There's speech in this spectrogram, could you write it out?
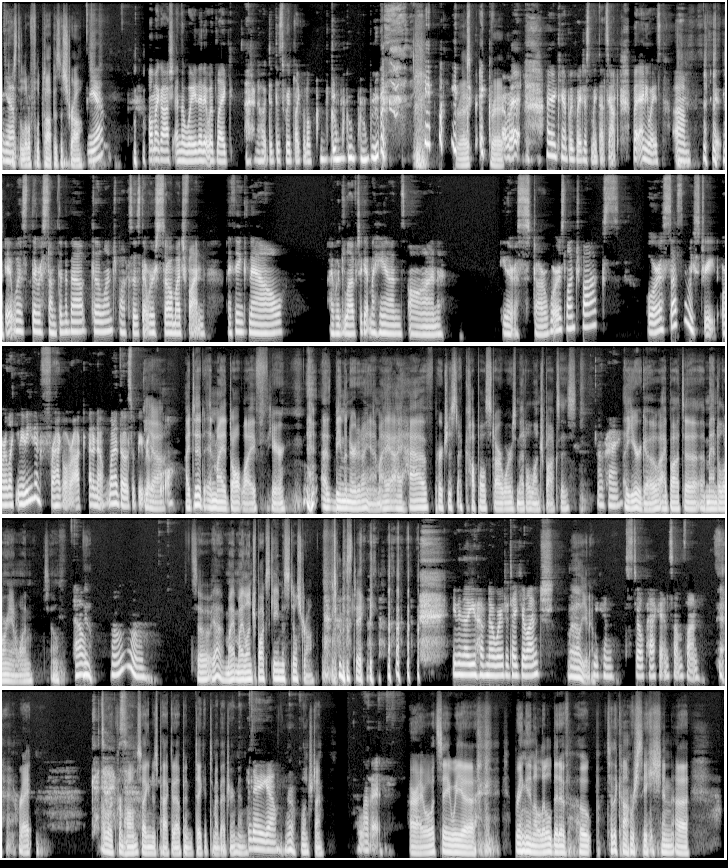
Yep. just the little flip top as a straw. Yep. oh my gosh. And the way that it would like, I don't know, it did this weird like little goop, goop, goop, goop, goop. Right, drink right. from it. I can't believe I just made that sound. But anyways, um, it, it was, there was something about the lunch boxes that were so much fun. I think now I would love to get my hands on either a Star Wars lunchbox or a Sesame Street or like maybe even Fraggle Rock. I don't know. One of those would be really Yeah. cool. I did in my adult life here, as being the nerd that I am, I, I have purchased a couple Star Wars metal lunch boxes. Okay. A year ago, I bought a, a Mandalorian one. So, Oh. Yeah. Oh. so yeah, my, my lunchbox game is still strong to this day. Even though you have nowhere to take your lunch, well, you know, you can still pack it in something fun. yeah, right. I work from home, so I can just pack it up and take it to my bedroom and There you go. yeah, lunchtime. Love it. All right. Well, let's say we uh, bring in a little bit of hope to the conversation. Uh,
